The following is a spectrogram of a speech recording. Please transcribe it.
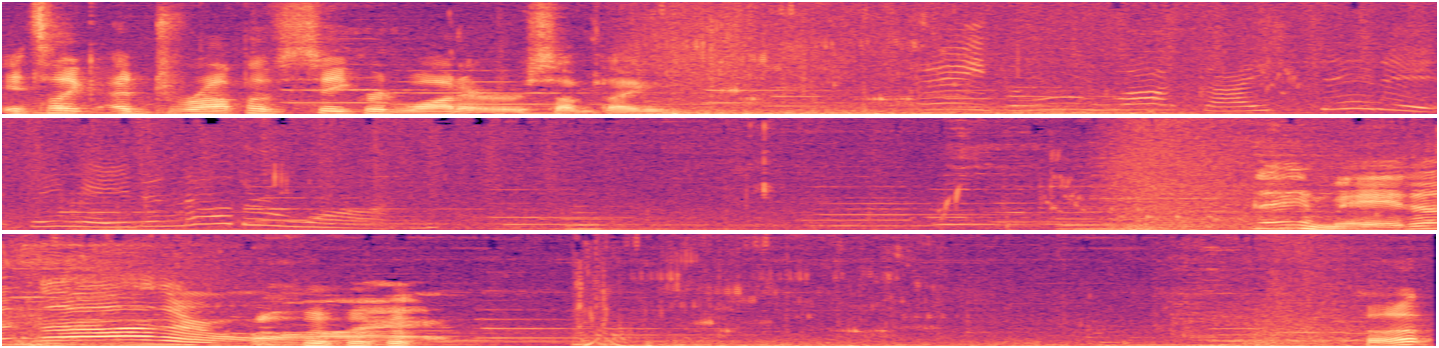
It's like a drop of sacred water or something. Hey, the little rock guys did it. They made another one. They made another one. oh,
